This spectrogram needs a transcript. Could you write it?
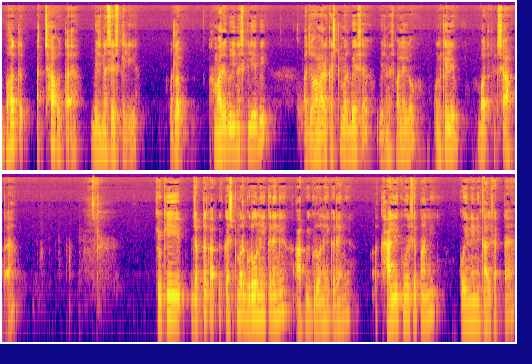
बहुत अच्छा होता है बिजनेसेस के लिए। मतलब हमारे बिज़नेस के लिए भी और जो हमारा कस्टमर बेस है बिज़नेस वाले लोग, उनके लिए बहुत अच्छा होता है। क्योंकि जब तक आपके कस्टमर ग्रो नहीं करेंगे, आप भी ग्रो नहीं करेंगे। खाली कुएँ से पानी कोई नहीं निकाल सकता है।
